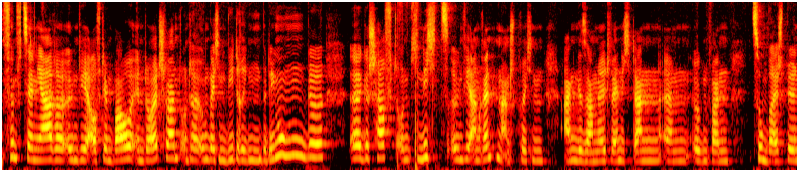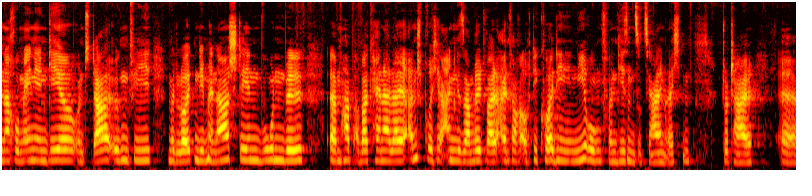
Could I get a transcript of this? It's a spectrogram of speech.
15 äh, Jahre irgendwie auf dem Bau in Deutschland unter irgendwelchen widrigen Bedingungen ge, äh, geschafft und nichts irgendwie an Rentenansprüchen angesammelt, wenn ich dann ähm, irgendwann zum Beispiel nach Rumänien gehe und da irgendwie mit Leuten, die mir nahestehen, wohnen will ähm, habe aber keinerlei Ansprüche angesammelt, weil einfach auch die Koordinierung von diesen sozialen Rechten total äh,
